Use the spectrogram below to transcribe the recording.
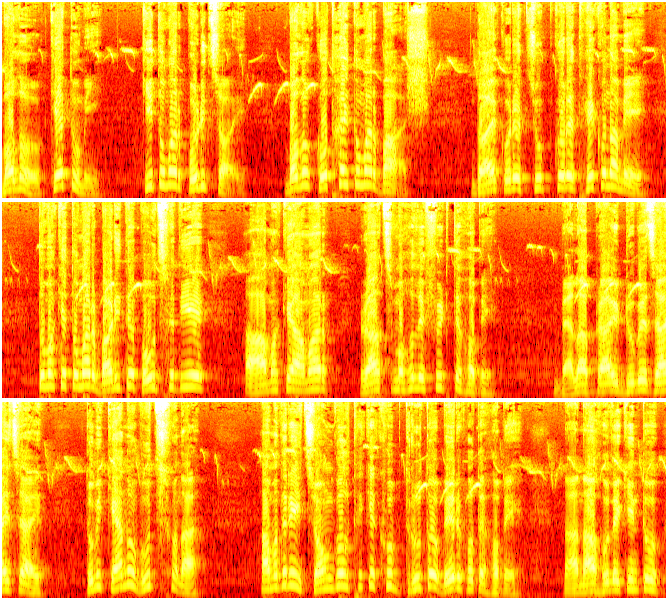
বলো, কে তুমি? কি তোমার পরিচয়? বলো, কোথায় তোমার বাস? দয়া করে চুপ করে থেকো না মেয়ে। তোমাকে তোমার বাড়িতে পৌঁছে দিয়ে আমাকে আমার রাজমহলে ফিরতে হবে। বেলা প্রায় ডুবে যায় যায়। তুমি কেন বুঝছ না? আমাদের এই জঙ্গল থেকে খুব দ্রুত বের হতে হবে। না না হলে কিন্তু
